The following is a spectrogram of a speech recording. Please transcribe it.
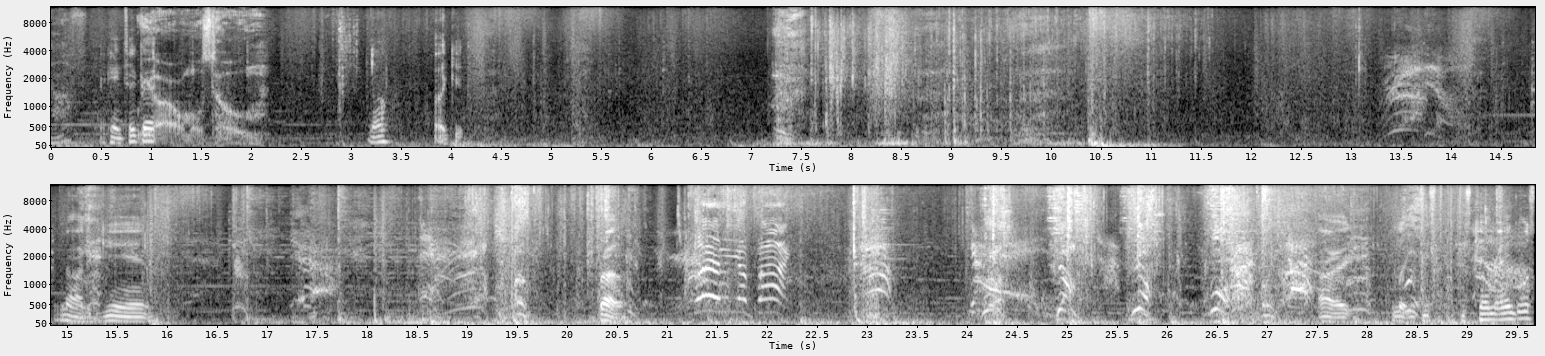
Enough? I can't take We that? are almost home. No? Fuck it. Look, these, these camera angles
